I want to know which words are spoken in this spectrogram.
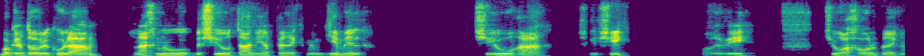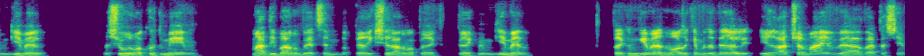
בוקר טוב לכולם, אנחנו בשיעור טניה, פרק מ"ג, שיעור השלישי, או הרביעי, שיעור האחרון בפרק מ"ג. בשיעורים הקודמים, מה דיברנו בעצם בפרק שלנו, בפרק פרק מ"ג? פרק מ"ג, אדמו"ר כן מדבר על יראת שמיים ואהבת השם.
